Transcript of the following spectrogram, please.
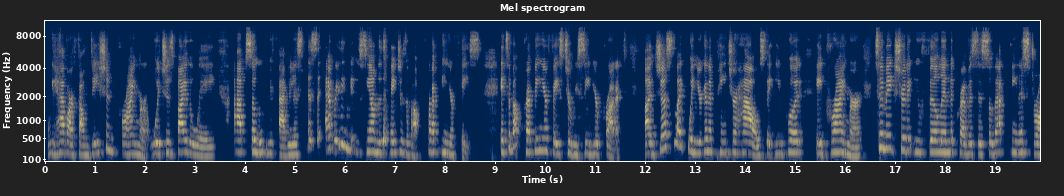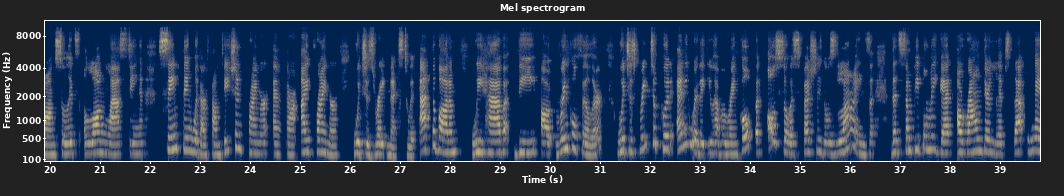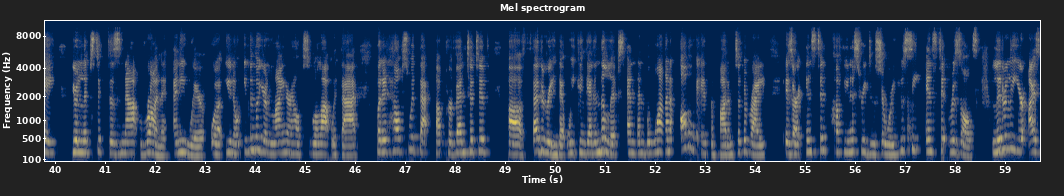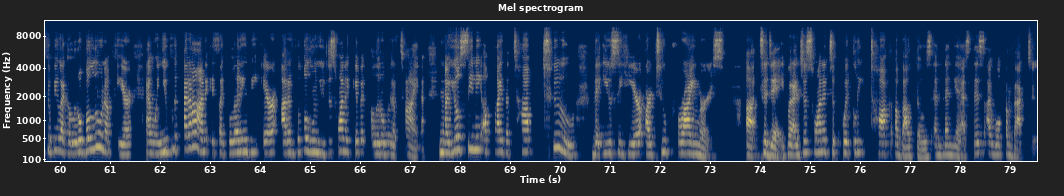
we have our foundation primer, which is, by the way, absolutely fabulous. This everything that you see on this page is about prepping your face. It's about prepping your face to receive your product. Uh, just like when you're going to paint your house, that you put a primer to make sure that you fill in the crevices so that paint is strong, so it's long lasting. Same thing with our foundation primer and our eye primer, which is right next to it. At the bottom, we have the uh, wrinkle filler, which is great to put anywhere that you have a wrinkle, but also especially those lines that some people may get around their lips. That way, your lipstick does not run anywhere or you know even though your liner helps you a lot with that but it helps with that uh, preventative uh, feathering that we can get in the lips and then the one all the way at the bottom to the right is our instant puffiness reducer where you see instant results. Literally, your eyes could be like a little balloon up here. And when you put that on, it's like letting the air out of the balloon. You just want to give it a little bit of time. Now, you'll see me apply the top two that you see here are two primers uh, today, but I just wanted to quickly talk about those. And then, yes, this I will come back to.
